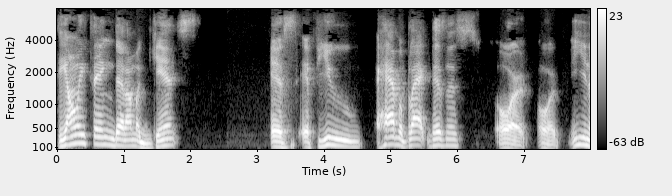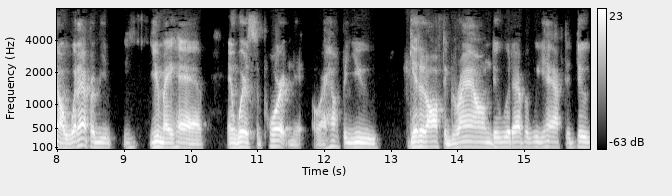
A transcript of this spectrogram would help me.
the only thing that I'm against is if you have a black business or, or, you know, whatever you, you may have and we're supporting it or helping you get it off the ground, do whatever we have to do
